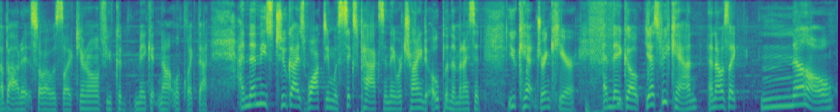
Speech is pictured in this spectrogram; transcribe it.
about it. So I was like, you know, if you could make it not look like that. And then these two guys walked in with six packs and they were trying to open them. And I said, you can't drink here. And they go, yes, we can. And I was like, no,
